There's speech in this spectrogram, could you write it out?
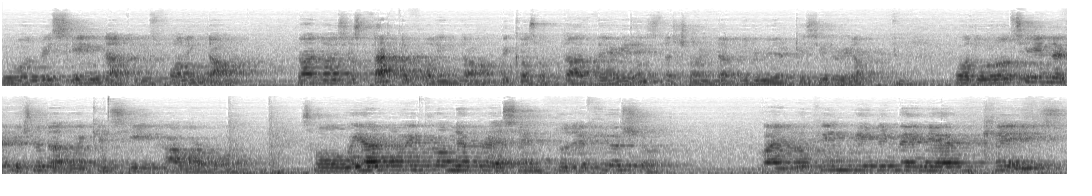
We will be seeing that it is falling down. Now it's started falling down because of that evidence that's showing that Billy Meier case is real. But we will see in the future that we can see our world. So we are moving from the present to the future by looking Billy Meier case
